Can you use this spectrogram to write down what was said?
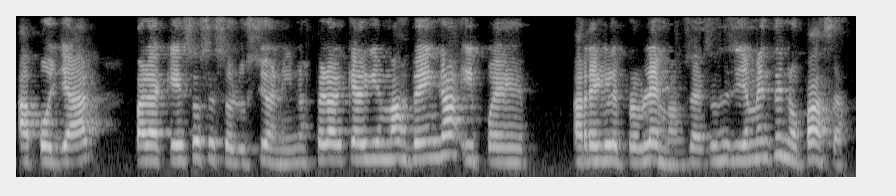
apoyar para que eso se solucione y no esperar que alguien más venga y pues arregle el problema, o sea, eso sencillamente no pasa.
